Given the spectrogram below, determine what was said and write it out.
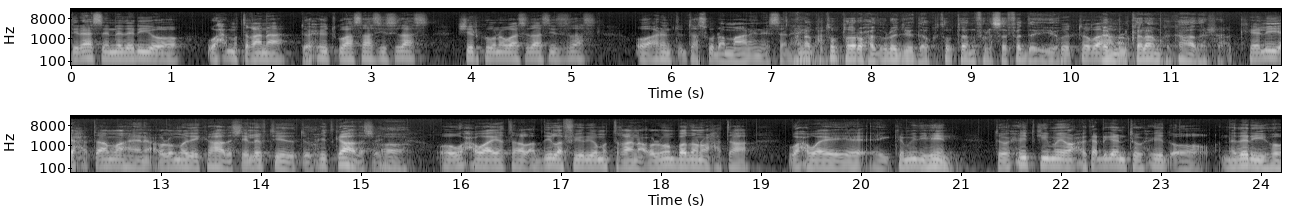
diraasa nadariya oo wax mataqaanaa towxiidku waa saas iyo sidaas shirkiguna waa sidaas iyo sidaas oo arrintu intaas ku dhammaan inaysan ahayn. Kutubta hore waxaad ula jeedaa kutubtan falsafada iyo cilmulkalaamka ka hadasha. Keliya xataa maahayn culimmadii ka hadashay lafteeda towxiid ka hadashay. Ah. oo waxa waaye hataa haddii la fiiriyo mataqaanaa culimo badanoo xataa waxa waaye ay ka mid yihiin. Towxiidkii may waxay ka dhigeen towxiid oo nadariyaho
